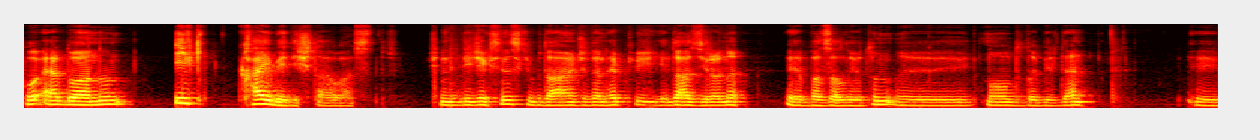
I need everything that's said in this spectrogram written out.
Bu Erdoğan'ın ilk kaybediş davasıdır. Şimdi diyeceksiniz ki daha önceden hep 7 Haziran'ı e, baz alıyordun. E, ne oldu da birden e,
